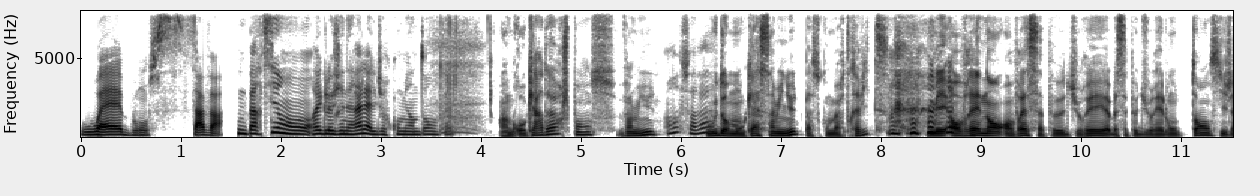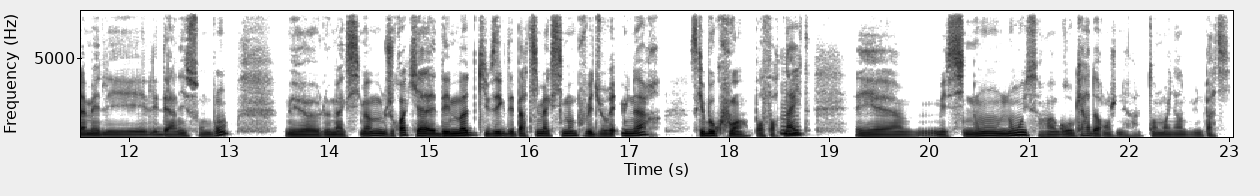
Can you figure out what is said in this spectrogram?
ouais, bon, ça va. Une partie, en règle générale, elle dure combien de temps, en fait? Un gros quart d'heure, je pense, 20 minutes. Oh, ça va Ou dans mon cas, 5 minutes parce qu'on meurt très vite. Mais en vrai, non, en vrai, ça peut durer, bah, ça peut durer longtemps si jamais les, les derniers sont bons. Mais euh, le maximum, je crois qu'il y a des modes qui faisaient que des parties maximum pouvaient durer une heure, ce qui est beaucoup hein, pour Fortnite. Et, euh, mais sinon, non, c'est un gros quart d'heure en général, temps moyen d'une partie.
